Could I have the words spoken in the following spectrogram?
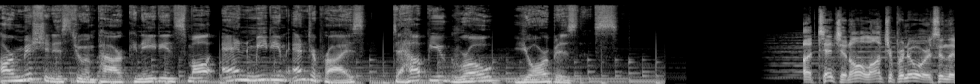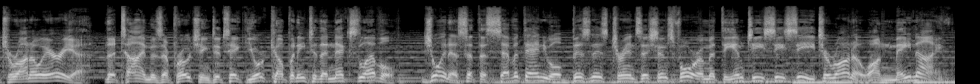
Our mission is to empower Canadian small and medium enterprise to help you grow your business. Attention, all entrepreneurs in the Toronto area. The time is approaching to take your company to the next level. Join us at the 7th Annual Business Transitions Forum at the MTCC Toronto on May 9th,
